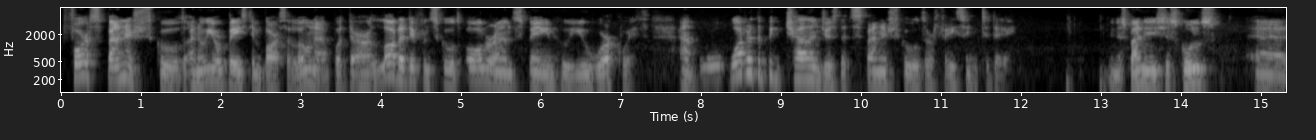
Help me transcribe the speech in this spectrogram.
for Spanish schools, I know you're based in Barcelona, but there are a lot of different schools all around Spain who you work with. Um, what are the big challenges that Spanish schools are facing today? In Spanish schools, uh,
